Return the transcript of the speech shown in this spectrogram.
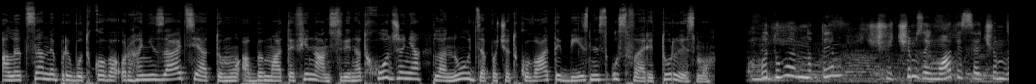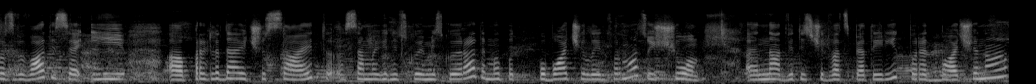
але це не прибуткова організація, тому, аби мати фінансові надходження, планують започаткувати бізнес у сфері туризму. Ми думаємо над тим, чи- чим займатися, чим розвиватися. І а, переглядаючи сайт е, саме Вінницької міської ради, ми по- побачили інформацію, що е, на 2025 рік передбачено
